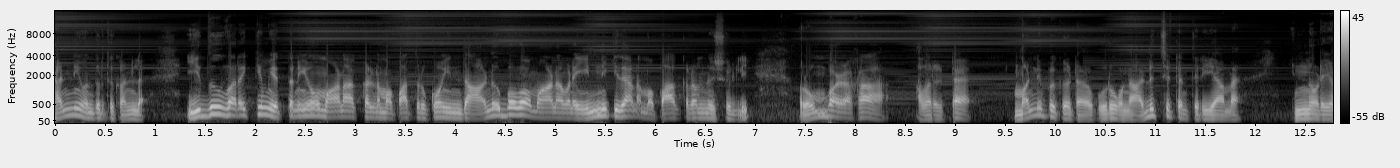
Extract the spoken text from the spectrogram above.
தண்ணி வந்துடுது கண்ணில். இது வரைக்கும் எத்தனையோ மாணாக்கள் நம்ம பார்த்துருக்கோம். இந்த அனுபவ மாணவனை இன்னைக்கு தான் நம்ம பார்க்குறோம்னு சொல்லி ரொம்ப அழகாக அவர்கிட்ட மன்னிப்பு கேட்ட குரு உன்னை அடிச்சிட்டேன் தெரியாமல் என்னுடைய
